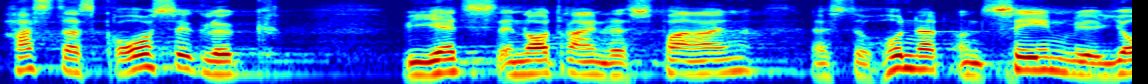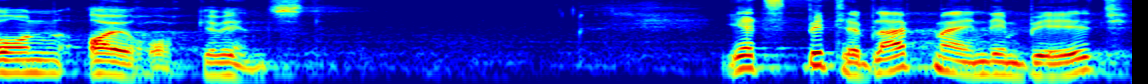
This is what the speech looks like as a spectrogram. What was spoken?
hast das große Glück, wie jetzt in Nordrhein-Westfalen, dass du 110 Millionen Euro gewinnst. Jetzt bitte, bleibt mal in dem Bild,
